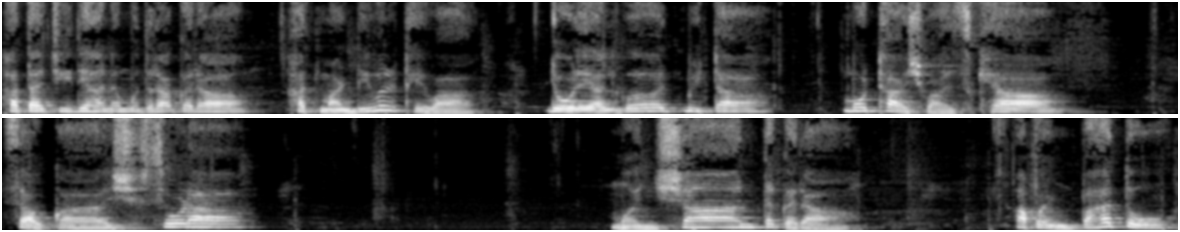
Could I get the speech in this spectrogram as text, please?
हाताची ध्यान मुद्रा करा. हात मांडीवर ठेवा. डोळे अलगद मिटा. मोठा श्वास घ्या. सावकाश सोडा. मन शांत करा. आपण पाहतो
